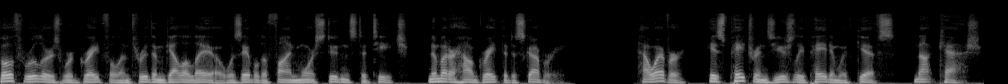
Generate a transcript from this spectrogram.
Both rulers were grateful, and through them, Galileo was able to find more students to teach, no matter how great the discovery. However, his patrons usually paid him with gifts, not cash.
